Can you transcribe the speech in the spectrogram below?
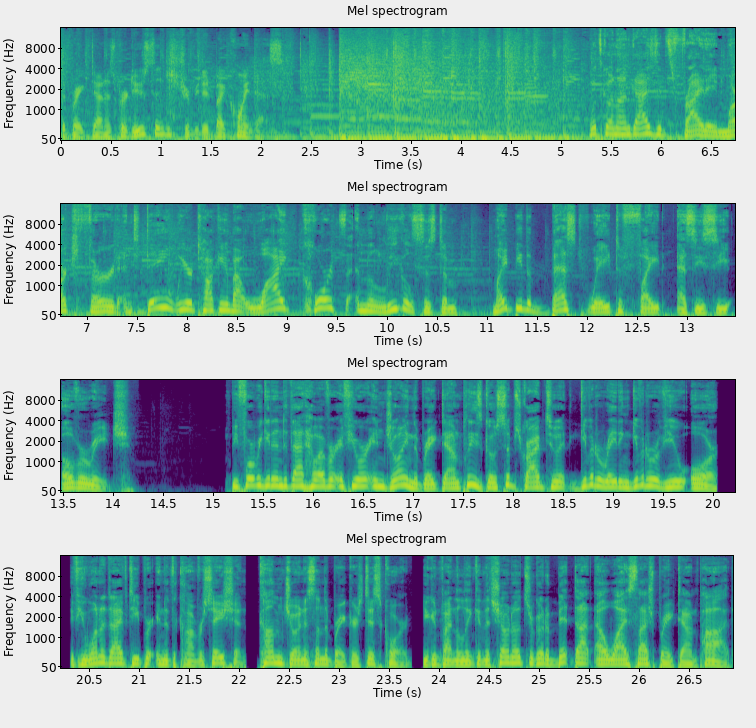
The Breakdown is produced and distributed by Coindesk. What's going on, guys? It's Friday, March 3rd, and today we are talking about why courts and the legal system might be the best way to fight SEC overreach. Before we get into that, however, if you're enjoying the breakdown, please go subscribe to it, give it a rating, give it a review, or if you want to dive deeper into the conversation, come join us on the Breakers Discord. You can find a link in the show notes or go to bit.ly slash breakdownpod.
